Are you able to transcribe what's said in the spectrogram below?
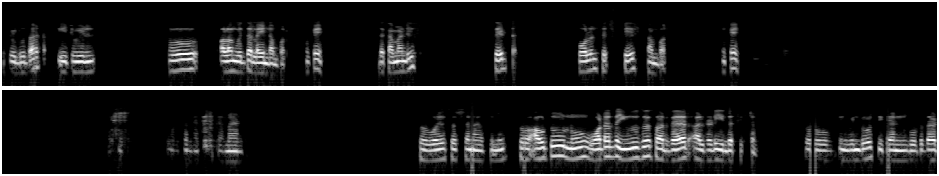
If you do that it will go along with the line number okay? The command is set colon set space number okay? What is the next command So OS session I finished. So how to know what are the users are there already in the system? So in Windows, you can go to that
